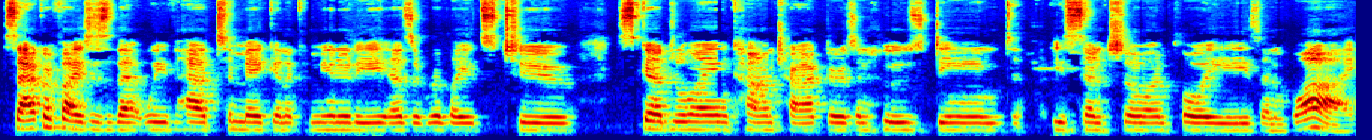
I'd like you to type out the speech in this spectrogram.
sacrifices that we've had to make in a community as it relates to scheduling contractors and who's deemed essential employees and why.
